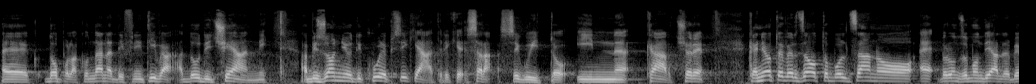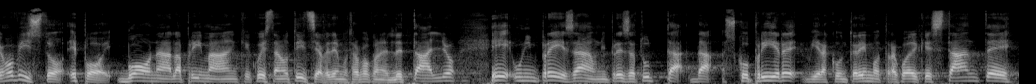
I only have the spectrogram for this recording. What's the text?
eh, dopo la condanna definitiva a 12 anni, ha bisogno di cure psichiatriche, sarà seguito in carcere. Cagnotto e Verzotto, Bolzano è bronzo mondiale, l'abbiamo visto, e poi buona la prima anche questa notizia, vedremo tra poco nel dettaglio, e un'impresa, un'impresa tutta da scoprire, vi racconteremo tra qualche istante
